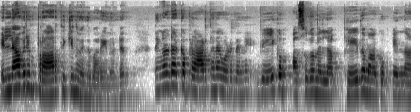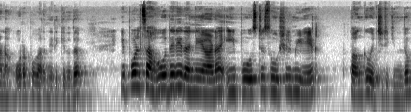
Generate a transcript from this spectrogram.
എല്ലാവരും പ്രാർത്ഥിക്കുന്നു എന്ന് പറയുന്നുണ്ട്. നിങ്ങളുടെയൊക്കെ പ്രാർത്ഥന കൊണ്ട് തന്നെ വേഗം അസുഖമെല്ലാം ഭേദമാകും എന്നാണ് ഉറപ്പ് പറഞ്ഞിരിക്കുന്നത്. ഇപ്പോൾ സഹോദരി തന്നെയാണ് ഈ പോസ്റ്റ് സോഷ്യൽ മീഡിയയിൽ പങ്കുവച്ചിരിക്കുന്നതും.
